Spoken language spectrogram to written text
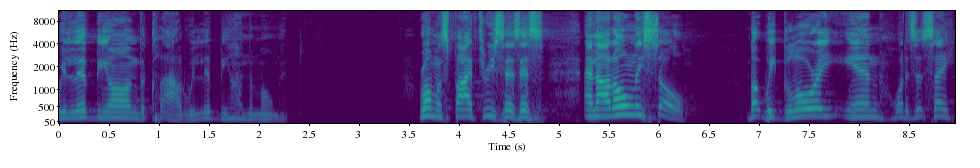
We live beyond the cloud. We live beyond the moment. Romans 5 3 says this, and not only so, but we glory in, what does it say?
